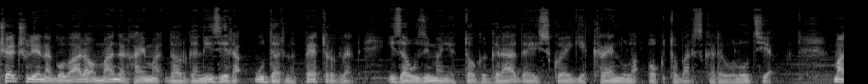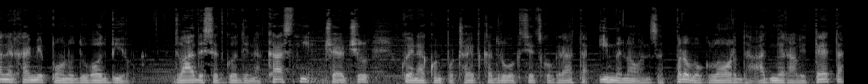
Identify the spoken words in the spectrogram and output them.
Churchill je nagovarao Mannerheima da organizira udar na Petrograd i zauzimanje tog grada iz kojeg je krenula oktobarska revolucija. Mannerheim je ponudu odbio. 20 godina kasnije, Churchill, koji je nakon početka drugog svjetskog rata imenovan za prvog lorda admiraliteta,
